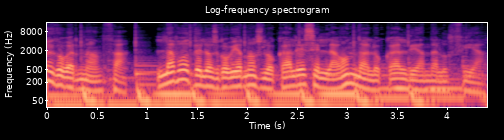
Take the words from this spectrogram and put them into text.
y gobernanza. La voz de los gobiernos locales en la onda local de Andalucía.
